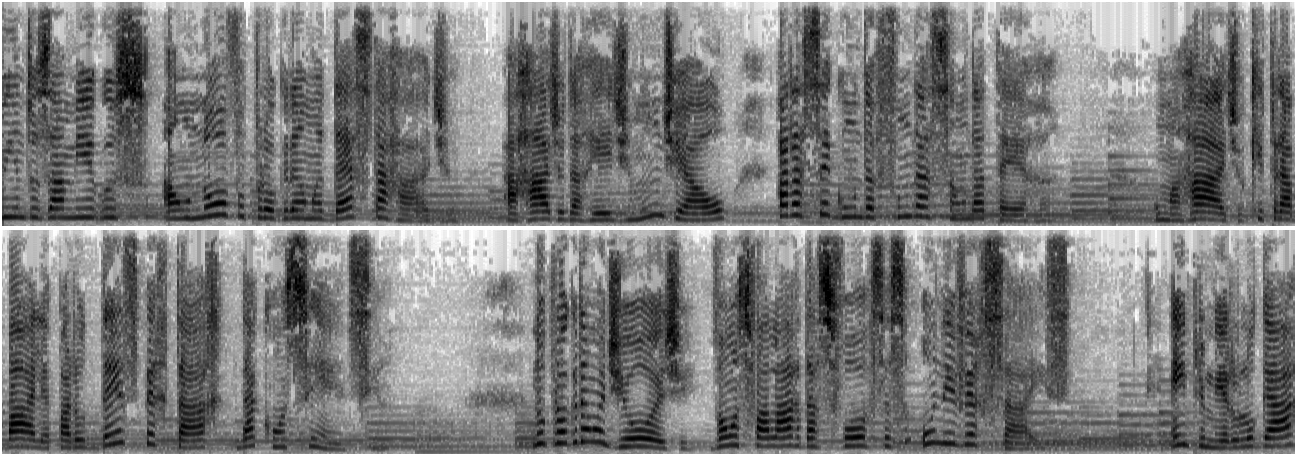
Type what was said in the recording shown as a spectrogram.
Bem-vindos, amigos, a um novo programa desta rádio, a Rádio da Rede Mundial para a Segunda Fundação da Terra. Uma rádio que trabalha para o despertar da consciência. No programa de hoje, vamos falar das forças universais. Em primeiro lugar,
